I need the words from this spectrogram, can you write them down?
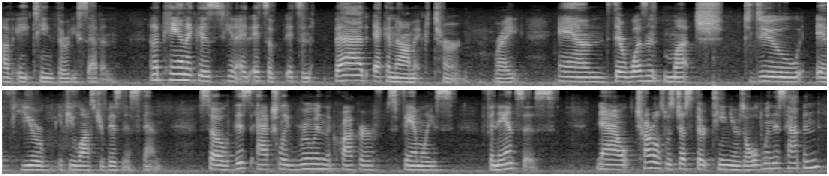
of 1837. And a panic is, you know, it, it's a it's a bad economic turn, right? And there wasn't much to do if you're if you lost your business then. So this actually ruined the Crocker family's finances. Now, Charles was just 13 years old when this happened.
